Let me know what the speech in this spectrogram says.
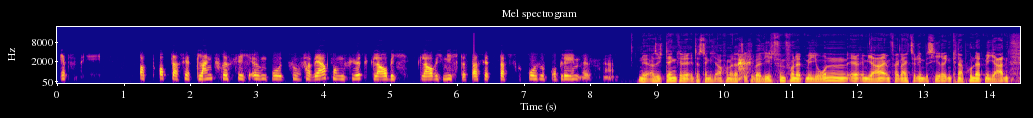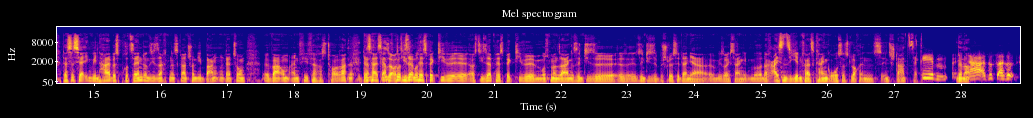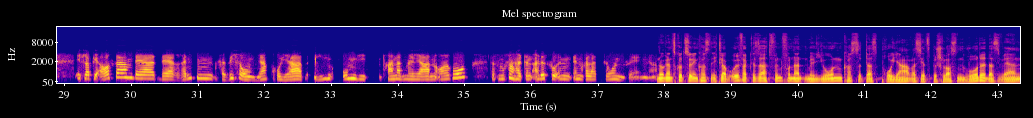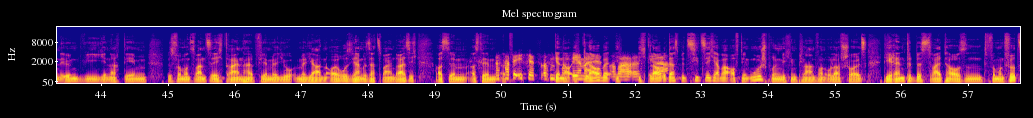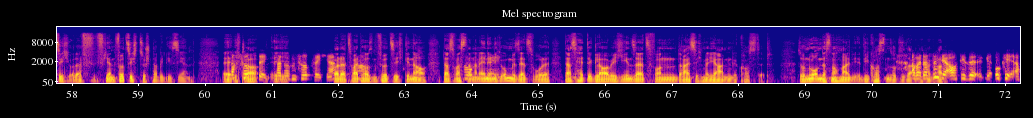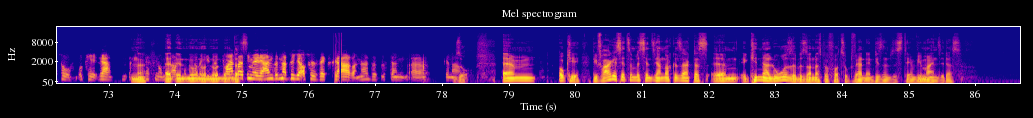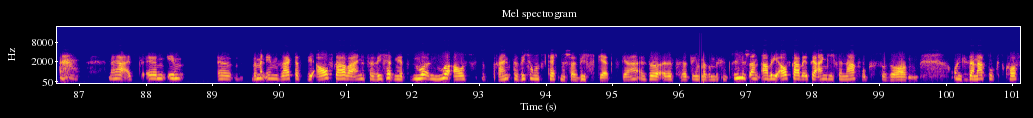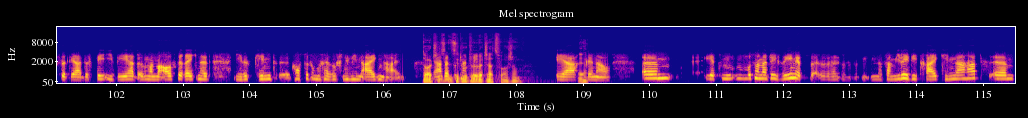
jetzt, ob, ob das jetzt langfristig irgendwo zu Verwerfungen führt, glaube ich, glaube ich nicht, dass das jetzt das große Problem ist. Ja. Nö, also ich denke, das denke ich auch, wenn man das sich überlegt, 500 Millionen äh, im Jahr im Vergleich zu den bisherigen knapp 100 Milliarden, das ist ja irgendwie ein halbes Prozent und Sie sagten es gerade schon, die Bankenrettung äh, war um ein Vielfaches teurer. Das ganz, heißt also aus dieser Perspektive, äh, aus dieser Perspektive muss man sagen, sind diese, sind diese Beschlüsse dann ja, wie soll ich sagen, oder reißen sie jedenfalls kein großes Loch ins, ins Staatssektor. Eben, genau. Ja, also, also ich glaube, die Ausgaben der, der Rentenversicherung ja, pro Jahr liegen um die 300 Milliarden Euro. Das muss man halt dann alles so in, in Relation sehen. Ja. Nur ganz kurz zu den Kosten. Ich glaube, Ulf hat gesagt, 500 Millionen kostet das pro Jahr, was jetzt beschlossen wurde. Das wären irgendwie, je nachdem, bis 25, dreieinhalb, vier Milliarden Euro. Sie haben gesagt 32 aus dem, aus dem. Das hatte ich jetzt aus dem Genau, ich glaube, aber, ich, ich glaube, das bezieht sich aber auf den ursprünglichen Plan von Olaf Scholz, die Rente bis 2045 oder 44 zu stabilisieren. Äh, Ach, 40, glaub, 2040, ja. Oder 2040, ah. genau. Das, was dann okay. am Ende nicht umgesetzt wurde, das hätte, glaube ich, jenseits von 30 Milliarden gekostet. So, nur um das nochmal, die, die Kosten sozusagen. Aber das sind ja auch diese, okay, achso, okay, ja. Ne? Äh, nur, nur, nur, 32 Milliarden sind natürlich auch für sechs Jahre, ne? Das ist dann, äh, genau. So. Ähm, Okay, die Frage ist jetzt so ein bisschen, Sie haben noch gesagt, dass ähm, Kinderlose besonders bevorzugt werden in diesem System. Wie meinen Sie das? Naja, es, ähm, eben, äh, wenn man eben sagt, dass die Aufgabe eines Versicherten jetzt nur, nur aus rein versicherungstechnischer Sicht jetzt, ja, also es hört sich immer so ein bisschen zynisch an, aber die Aufgabe ist ja eigentlich für Nachwuchs zu sorgen. Und dieser Nachwuchs kostet ja, das DIW hat irgendwann mal ausgerechnet, jedes Kind äh, kostet ungefähr so viel wie ein Eigenheim. Deutsches ja, Institut für Wirtschaftsforschung. Ja, ja. genau. Ähm, jetzt muss man natürlich sehen, jetzt äh, eine Familie, die drei Kinder hat, ähm,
